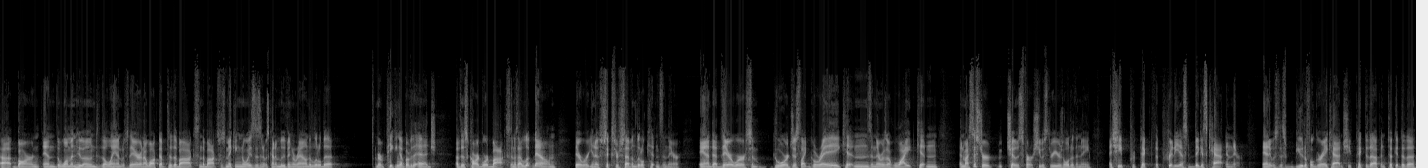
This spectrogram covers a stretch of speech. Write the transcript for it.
uh, barn, and the woman who owned the land was there. And I walked up to the box, and the box was making noises, and it was kind of moving around a little bit. I remember peeking up over the edge of this cardboard box, and as I looked down, there were you know six or seven little kittens in there, and uh, there were some gorgeous like gray kittens, and there was a white kitten. And my sister chose first. She was three years older than me, and she picked the prettiest, biggest cat in there and it was this beautiful gray cat. And she picked it up and took it to the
